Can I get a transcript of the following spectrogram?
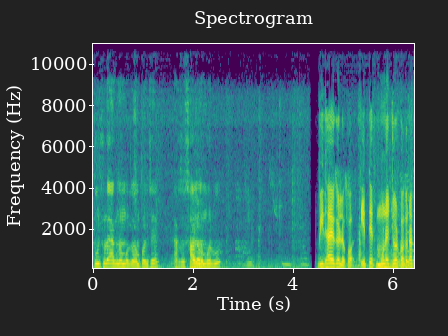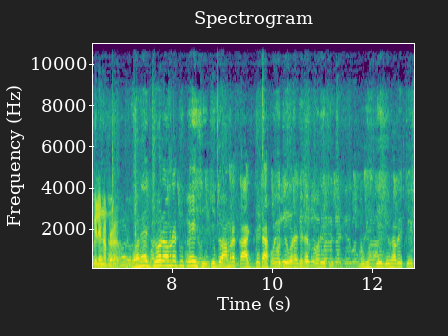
পুরসুরা এক নম্বর গ্রাম পঞ্চায়েত একশো সাত নম্বর বুথ। বিধায়ক এলো এতে মনের জোর কতটা পেলেন আপনারা? মনের জোর আমরা একটু পেয়েছি, কিন্তু আমরা কাজ যেটা হয়েছে, ওরা যেটা করেছে, পুলিশ যে যেভাবে কেস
